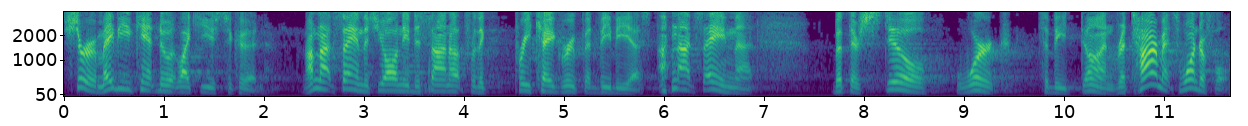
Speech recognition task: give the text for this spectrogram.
Sure, maybe you can't do it like you used to could. I'm not saying that you all need to sign up for the pre-K group at VBS. I'm not saying that. But there's still work to be done. Retirement's wonderful.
